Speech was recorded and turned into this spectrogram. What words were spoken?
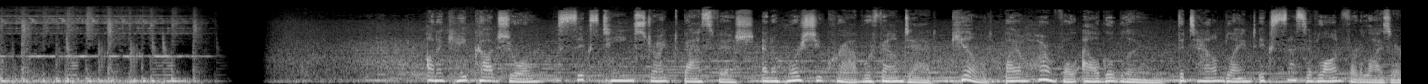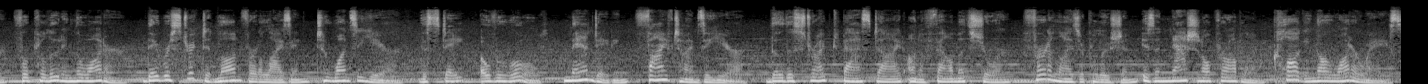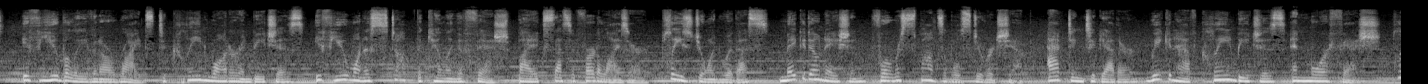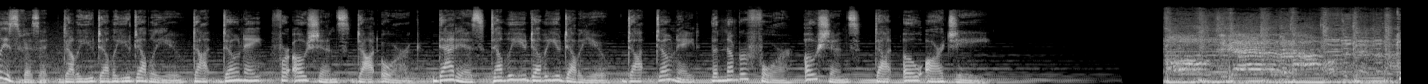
On a Cape Cod shore, 16 striped bass fish and a horseshoe crab were found dead, killed by a harmful algal bloom. The town blamed excessive lawn fertilizer for polluting the water. They restricted lawn fertilizing to once a year. The state overruled, mandating five times a year. Though the striped bass died on a Falmouth shore, fertilizer pollution is a national problem, clogging our waterways. If you believe in our rights to clean water and beaches, if you want to stop the killing of fish by excessive fertilizer, please join with us. Make a donation for responsible stewardship. Acting together, we can have clean beaches and more fish. Please visit www.donateforoceans.org. That is www.donate the number 4 oceans.org energy.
